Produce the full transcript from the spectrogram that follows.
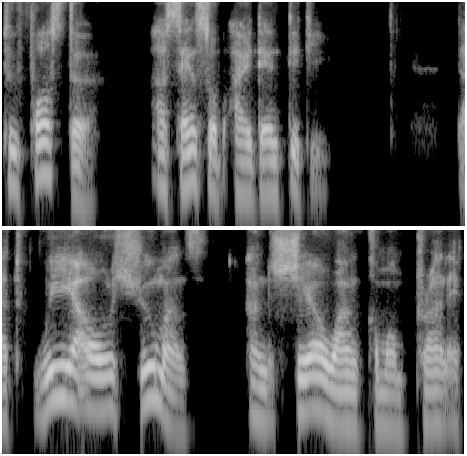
To foster a sense of identity, that we are all humans and share one common planet.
